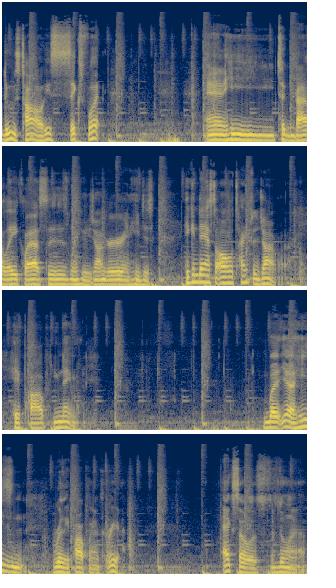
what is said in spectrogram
dude's tall. He's six foot. And he took ballet classes when he was younger and he just he can dance to all types of genre. Hip hop, you name it. But yeah, he's really popular in Korea. EXO is doing a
